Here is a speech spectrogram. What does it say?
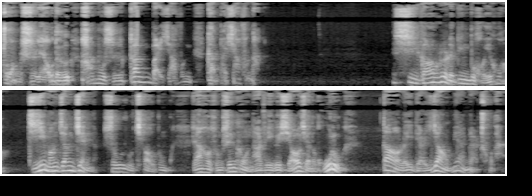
壮士了得。韩不时甘拜下风，甘拜下风啊！细高个的并不回话，急忙将剑呢收入鞘中，然后从身后拿出一个小小的葫芦。倒了一点药面面出来，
